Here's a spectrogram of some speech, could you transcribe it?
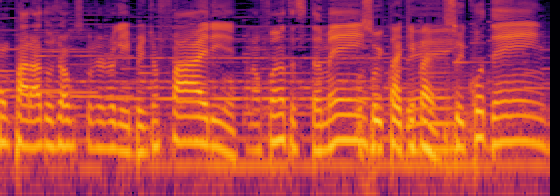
comparado aos jogos que eu já joguei, Brand of Fire, Final Fantasy também, O Suicoden. Tá aqui. Suicoden,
